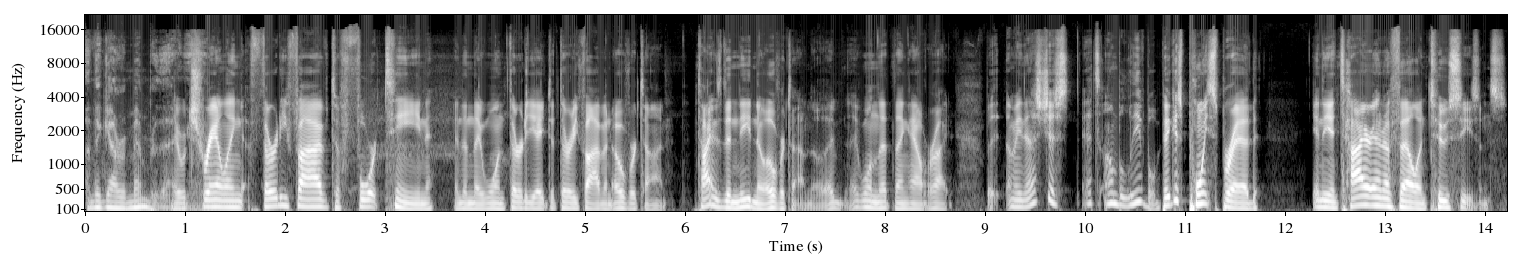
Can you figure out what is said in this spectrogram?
I think I remember that. They were trailing 35 to 14, and then they won 38 to 35 in overtime. Titans didn't need no overtime though; they, they won that thing outright. But I mean, that's just that's unbelievable. Biggest point spread in the entire NFL in two seasons.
